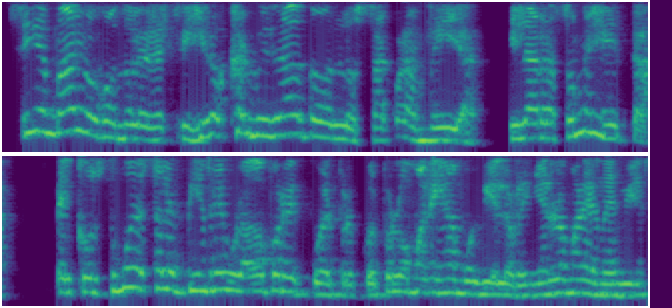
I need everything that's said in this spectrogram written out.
Sin embargo, cuando le restringí los carbohidratos, los saco a las millas. Y la razón es esta el consumo de sal es bien regulado por el cuerpo, el cuerpo lo maneja muy bien, los riñones lo manejan muy bien.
